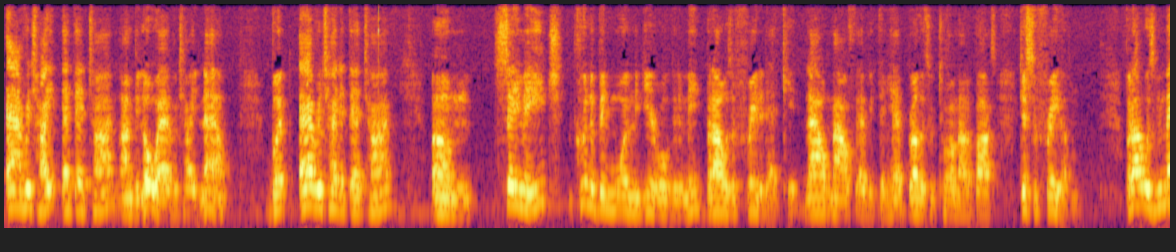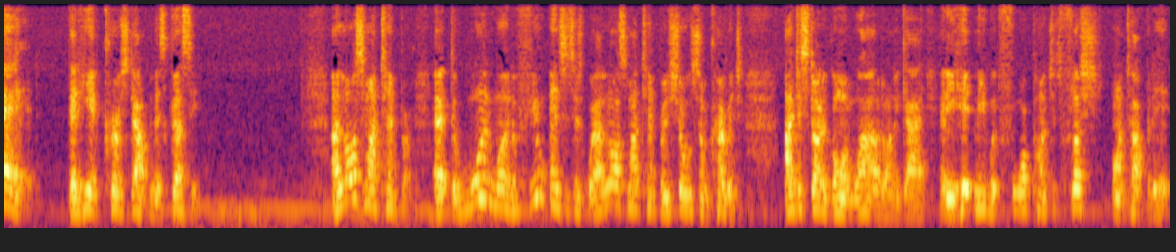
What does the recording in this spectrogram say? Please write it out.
average height at that time. I'm below average height now, but average height at that time. Um, same age, couldn't have been more than a year older than me, but I was afraid of that kid. Loud mouth, everything. Had brothers who tore him out of box, just afraid of him. But I was mad that he had cursed out Miss Gussie. I lost my temper. At the one, one of the few instances where I lost my temper and showed some courage, I just started going wild on the guy, and he hit me with four punches, flush on top of the head,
